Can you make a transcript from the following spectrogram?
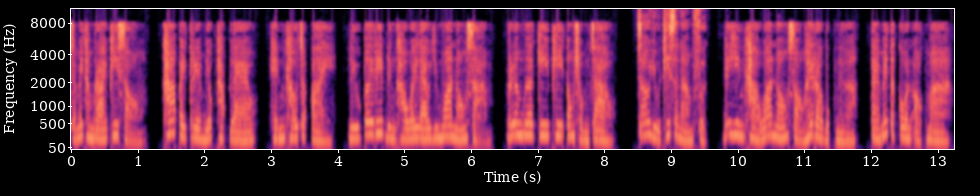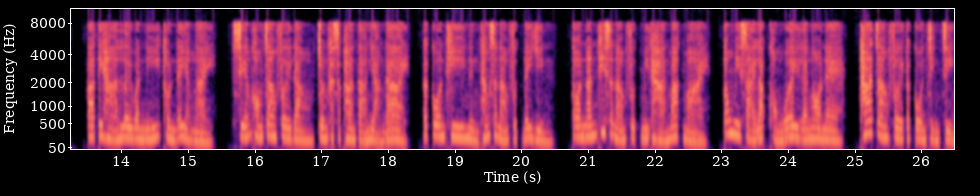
จะไม่ทำร้ายพี่สอง ข้าไปเตรียมยกทัพแล้ว เห็นเขาจะไป หลิวเป้ยรีบดึงเขาไว้แล้วยิ้มว่าน้องสาม เรื่องเมื่อกี้พี่ต้องชมเจ้า เจ้าอยู่ที่สนามฝึก ได้ยินข่าวว่าน้องสองให้เราบุกเหนือ แต่ไม่ตะโกนออกมา ปาฏิหาริย์เลยวันนี้ทนได้ยังไง เสียงของจางเฟยดังจนขสะพานต่างอย่างได้ ตะโกนทีหนึ่งทั้งสนามฝึกได้ยิน ตอนนั้นที่สนามฝึกมีทหารมากมาย ต้องมีสายลับของเว่ยและงอแน ถ้าจางเฟยตะโกนจริง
